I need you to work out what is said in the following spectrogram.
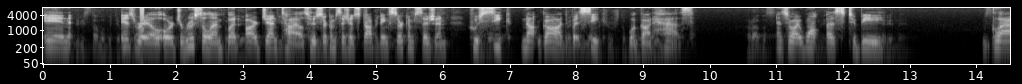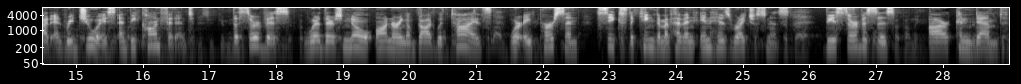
in Israel or Jerusalem, but are Gentiles whose circumcision stopped being circumcision, who seek not God, but seek what God has. And so I want us to be glad and rejoice and be confident. The service where there's no honoring of God with tithes, where a person seeks the kingdom of heaven in his righteousness, these services are condemned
